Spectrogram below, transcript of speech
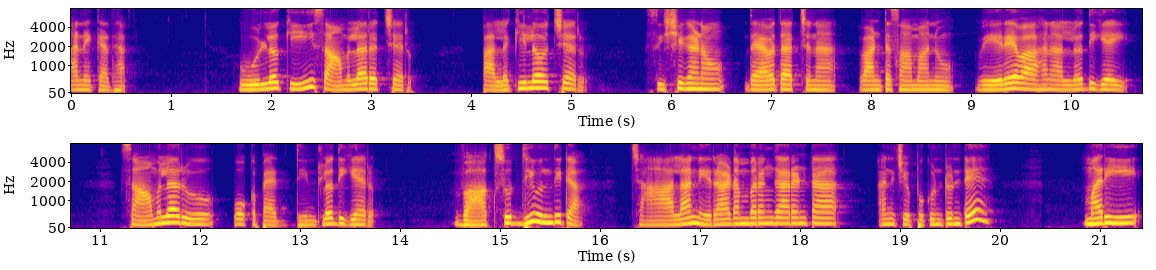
అనే కథ. ఊళ్ళోకి సాములారు వచ్చారు పల్లకీలో వచ్చారు. శిష్యగణం దేవతార్చన వంట సామాను వేరే వాహనాల్లో దిగాయి. సాములారు ఒక పెద్దింట్లో దిగారు. వాక్శుద్ధి ఉందిట. చాలా నిరాడంబరంగారంట అని చెప్పుకుంటుంటే మరి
